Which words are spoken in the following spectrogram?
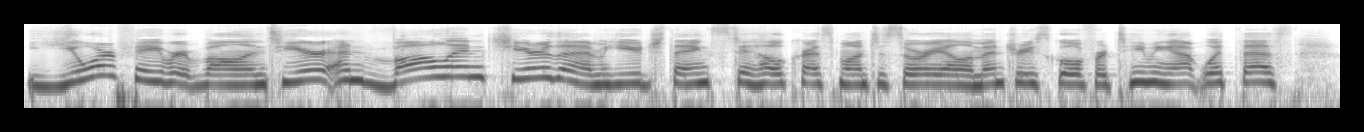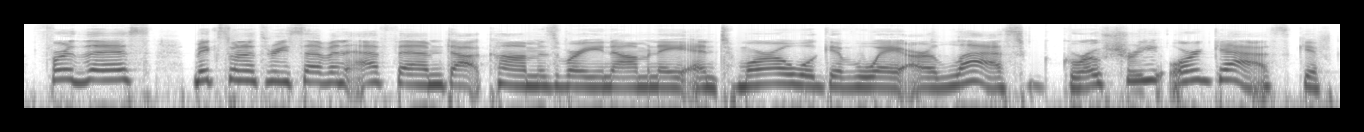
your favorite volunteer and volunteer them. Huge thanks to Hillcrest Montessori Elementary School for teaming up with us for this. Mix1037fm.com is where you nominate, and tomorrow we'll give away our last grocery or gas gift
